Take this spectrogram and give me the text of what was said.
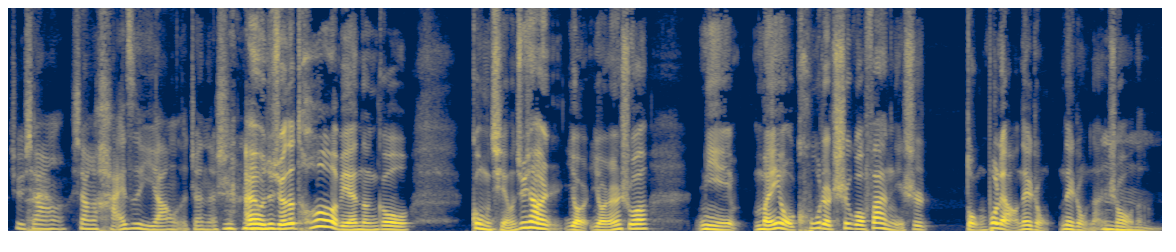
就像像个孩子一样的，真的是。哎，我就觉得特别能够共情，就像有有人说，你没有哭着吃过饭，你是懂不了那种那种难受的。嗯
